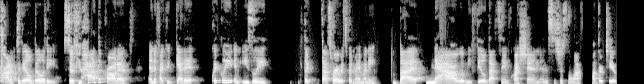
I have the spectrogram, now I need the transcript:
product availability. So if you had the product and if I could get it quickly and easily like that's where I would spend my money. But now when we field that same question, and this is just in the last month or two,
